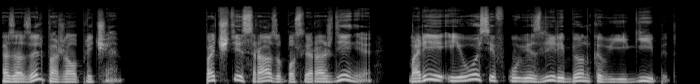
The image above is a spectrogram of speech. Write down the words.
Азазель пожал плечами. Почти сразу после рождения Мария и Иосиф увезли ребенка в Египет,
